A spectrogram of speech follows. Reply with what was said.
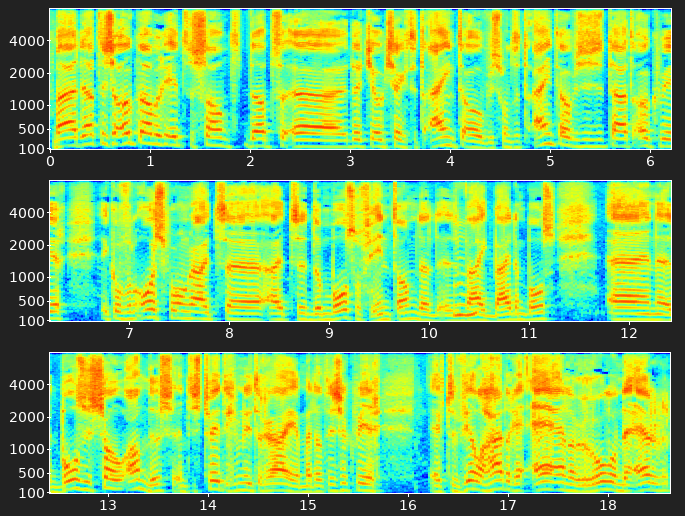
maar dat is ook wel weer interessant dat, dat je ook zegt het Eindhovens. Want het Eindhovens is inderdaad ook weer, ik kom van oorsprong uit, uit Den Bosch of Hintam, dat mm -hmm. Wijk bij Den Bosch. En het bos is zo anders. En het is 20 minuten rijden. Maar dat is ook weer. Heeft een veel hardere R en een rollende R.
